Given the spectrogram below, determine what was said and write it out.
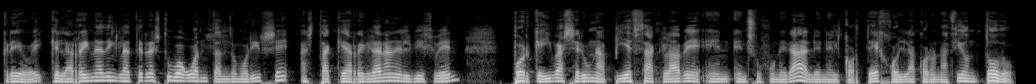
creo, eh, que la reina de Inglaterra estuvo aguantando morirse hasta que arreglaran el Big Ben porque iba a ser una pieza clave en, su funeral, en el cortejo, en la coronación, todo.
